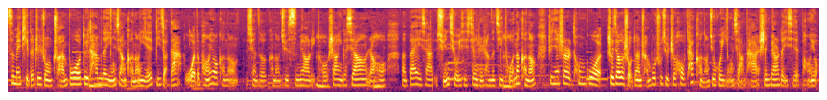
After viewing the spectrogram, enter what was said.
自媒体的这种传播对他们的影响可能也比较大。我的朋友可能选择可能去寺庙里头上一个香，然后呃拜一下，寻求一些精神上的寄托。那可能这件事儿通过社交的手段。传播出去之后，他可能就会影响他身边的一些朋友。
